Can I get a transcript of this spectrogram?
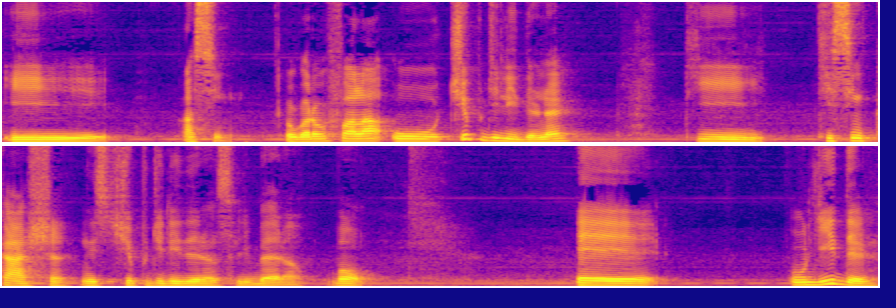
E assim, Agora eu vou falar o tipo de líder, né? Que, que se encaixa nesse tipo de liderança liberal. Bom, é, o líder,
